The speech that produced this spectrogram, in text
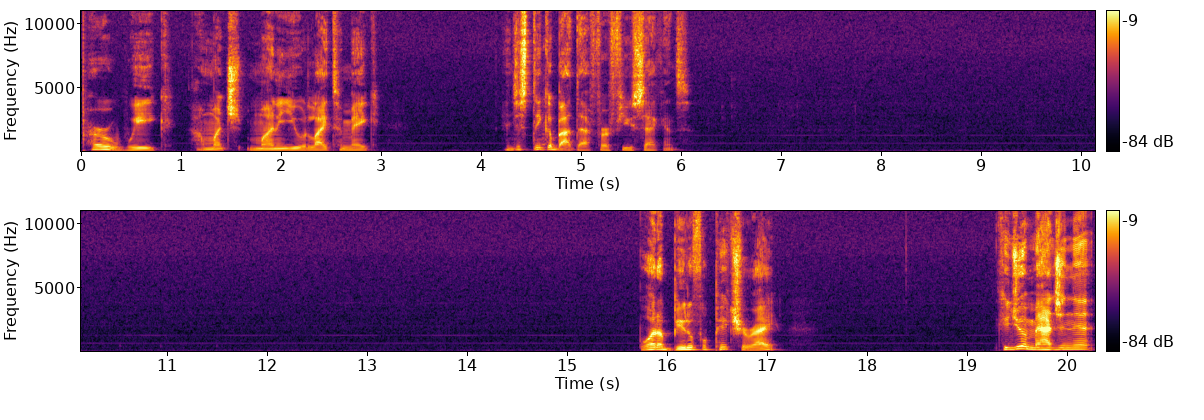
per week, how much money you would like to make. And just think about that for a few seconds. What a beautiful picture, right? Could you imagine it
